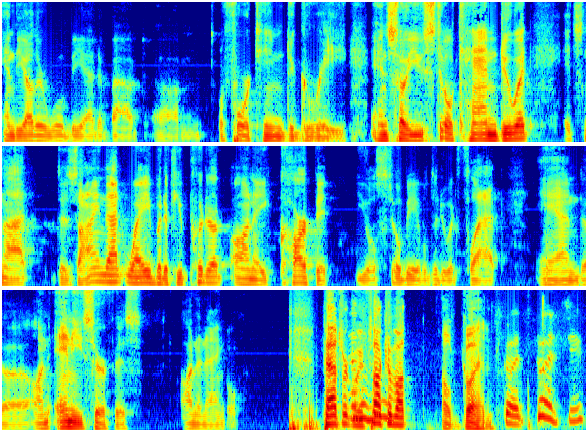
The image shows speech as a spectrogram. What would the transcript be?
and the other will be at about um, a 14 degree. And so you still can do it. It's not designed that way, but if you put it on a carpet, you'll still be able to do it flat and uh, on any surface on an angle. Patrick, we've talked about. Oh, go ahead. Go ahead. Go ahead, Steve.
